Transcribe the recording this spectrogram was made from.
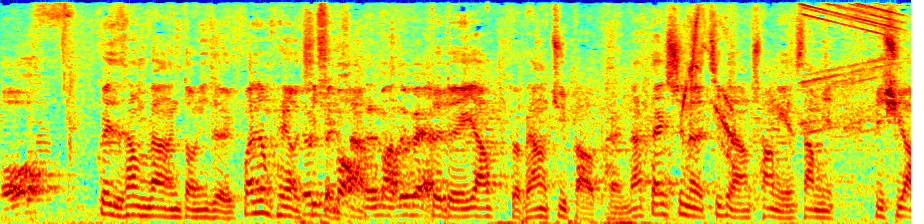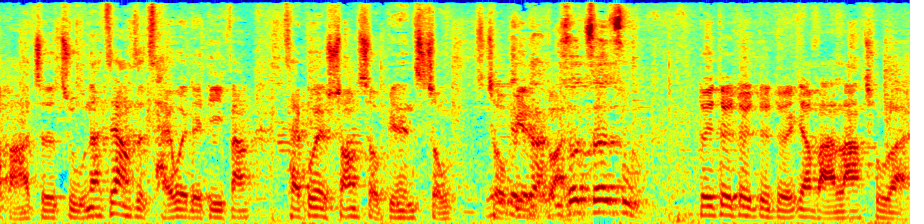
哦，柜子上面放的东西对，观众朋友基本有聚宝上盆嘛对不对对对，要不要聚宝盆？那但是呢，基本上窗帘上面必须要把它遮住，那这样子财位的地方才不会双手变成手手变短你。说遮住，对对对对对，要把它拉出来。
